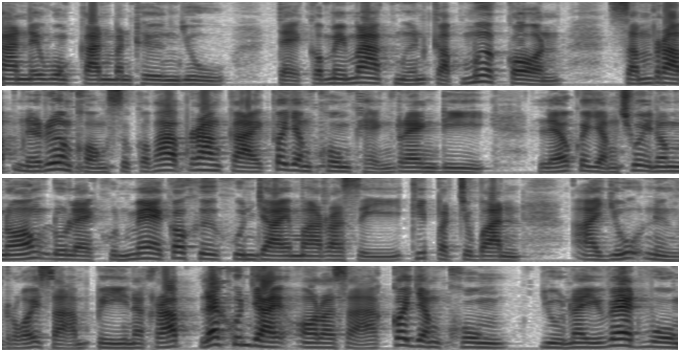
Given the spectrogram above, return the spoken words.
งานในวงการบันเทิงอยู่ แต่ก็ไม่มากเหมือนกับเมื่อก่อนสำหรับในเรื่องของสุขภาพร่างกายก็ยังคงแข็งแรงดี แล้วก็ยังช่วยน้องๆ ดูแลคุณแม่ก็คือคุณยายมาราศีที่ปัจจุบันอายุ 103 ปีนะครับ และคุณยายอรสาก็ยังคงอยู่ในแวดวง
